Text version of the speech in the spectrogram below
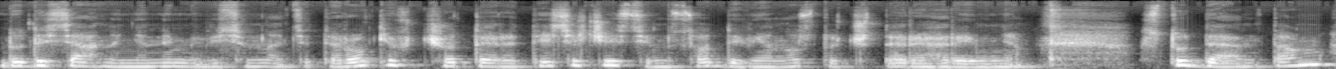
до досягнення ними 18 років 4794 гривня. Студентам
